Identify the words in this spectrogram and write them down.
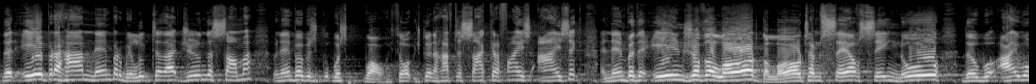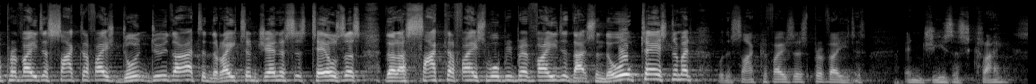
that Abraham, remember, we looked at that during the summer, remember, was, was well, he thought he was going to have to sacrifice Isaac, and remember the angel of the Lord, the Lord himself, saying, No, the, I will provide a sacrifice, don't do that. And the writer in Genesis tells us that a sacrifice will be provided. That's in the Old Testament, where the sacrifice is provided in Jesus Christ.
